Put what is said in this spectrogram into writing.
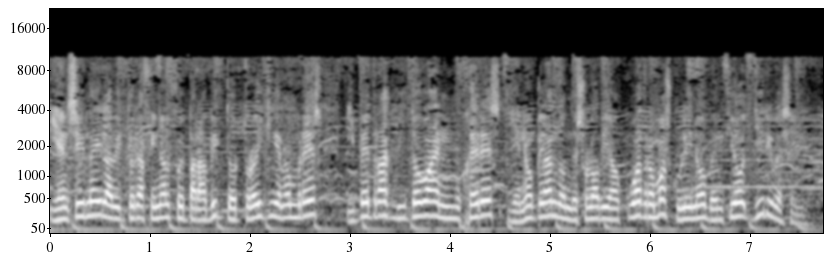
Y en Sydney la victoria final fue para Víctor Troicki en hombres y Petra Kvitova en mujeres y en Auckland donde solo había cuadro masculino venció Giri Besey.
